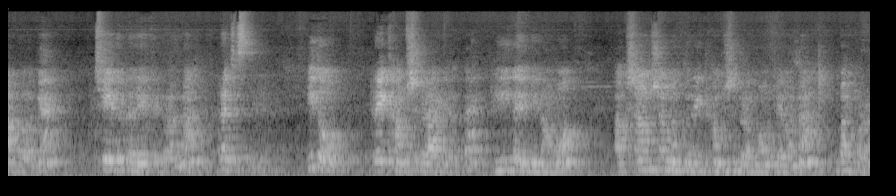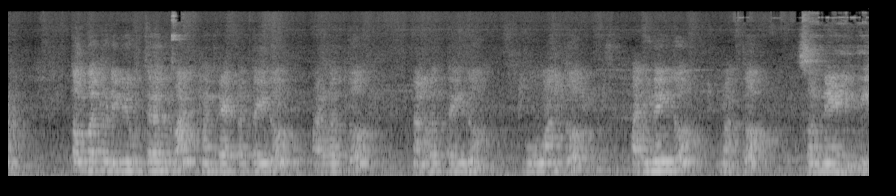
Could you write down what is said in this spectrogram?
ಆಗುವ ಹಾಗೆ ಛೇದಕ ರೇಖೆಗಳನ್ನು ರಚಿಸ್ತೀವಿ. ಇದು ರೇಖಾಂಶಗಳಾಗಿರುತ್ತೆ. ಈಗ ಇಲ್ಲಿ ನಾವು ಅಕ್ಷಾಂಶ ಮತ್ತು ರೇಖಾಂಶಗಳ ಮೌಲ್ಯವನ್ನ ಬರ್ಕೊಳ್ಳೋಣ. ತೊಂಬತ್ತು ಡಿಗ್ರಿ ಉತ್ತರ ಧ್ರುವ, ನಂತರ ಎಪ್ಪತ್ತೈದು, ಅರವತ್ತು ನಲವತ್ತೈದು, ಮೂವತ್ತು, ಹದಿನೈದು ಮತ್ತು ಸೊನ್ನೆ ಡಿಗ್ರಿ.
